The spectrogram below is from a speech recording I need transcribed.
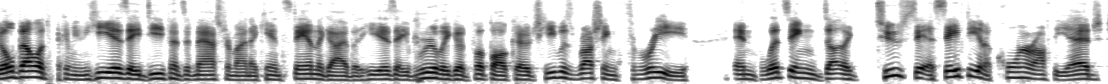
Bill Belichick. I mean, he is a defensive mastermind. I can't stand the guy, but he is a really good football coach. He was rushing three and blitzing like two a safety and a corner off the edge.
